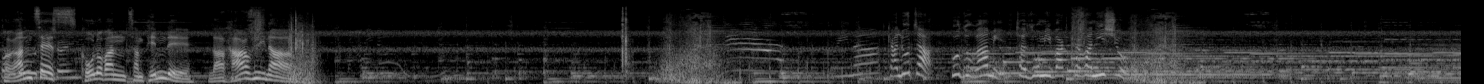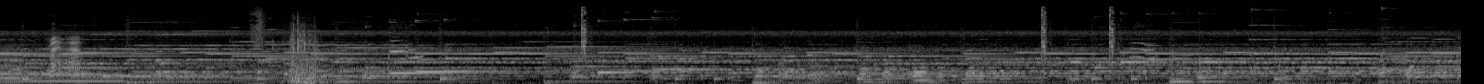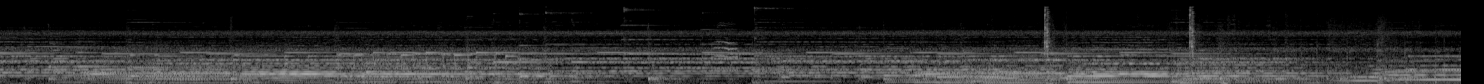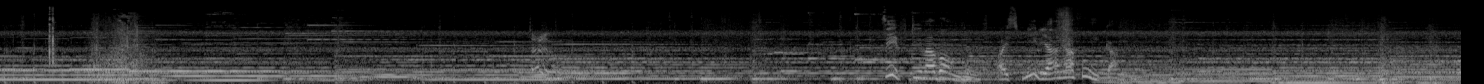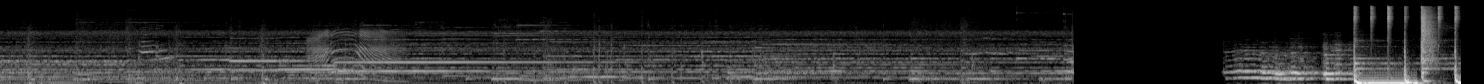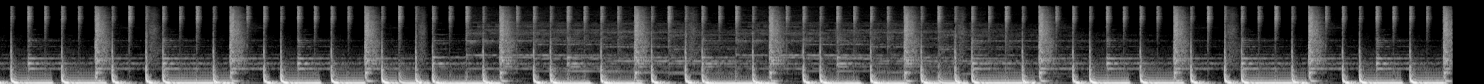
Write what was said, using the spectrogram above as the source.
Frances, Kolovan, Zampinde, La Harnina. Kaluta, Huzurami, Tazumi wa Śliwa bąbnąć, oj śmiwiana funka.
